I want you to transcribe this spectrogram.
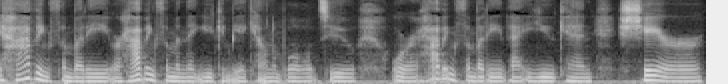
having somebody or having someone that you can be accountable to or having somebody that you can share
